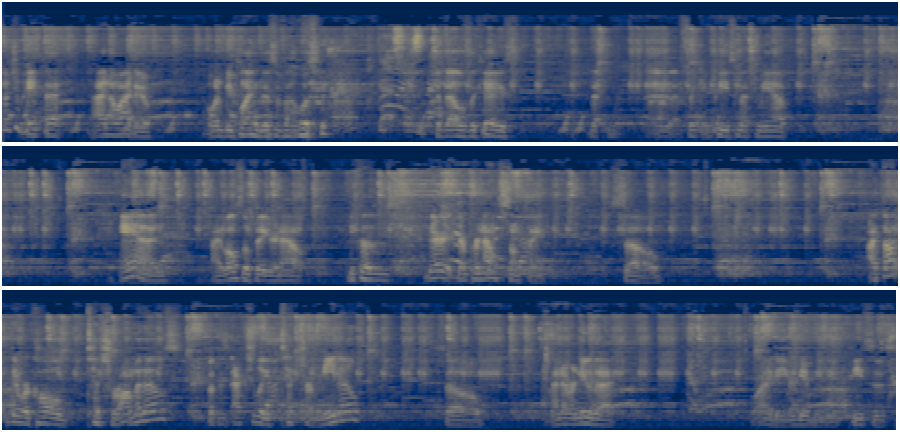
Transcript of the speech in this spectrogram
Don't you hate that? I know I do. I wouldn't be playing this if I was if that was the case. That, that freaking piece messed me up. And I've also figured out because they're they're pronounced something. So I thought they were called tetraminos, but it's actually tetramino. So I never knew that. Why do you give me these pieces?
